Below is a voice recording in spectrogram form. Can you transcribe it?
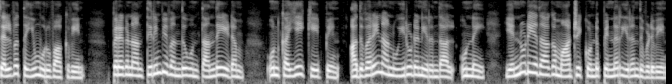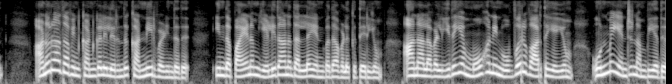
செல்வத்தையும் உருவாக்குவேன். பிறகு நான் திரும்பி வந்து உன் தந்தையிடம் உன் கையை கேட்பேன். அதுவரை நான் உயிருடன் இருந்தால் உன்னை என்னுடையதாக மாற்றிக்கொண்டு பின்னர் இறந்து விடுவேன். அனுராதாவின் கண்களிலிருந்து கண்ணீர் வழிந்தது. இந்த பயணம் எளிதானதல்ல என்பது அவளுக்கு தெரியும். ஆனால் அவள் இதய மோகனின் ஒவ்வொரு வார்த்தையையும் உண்மை என்று நம்பியது.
